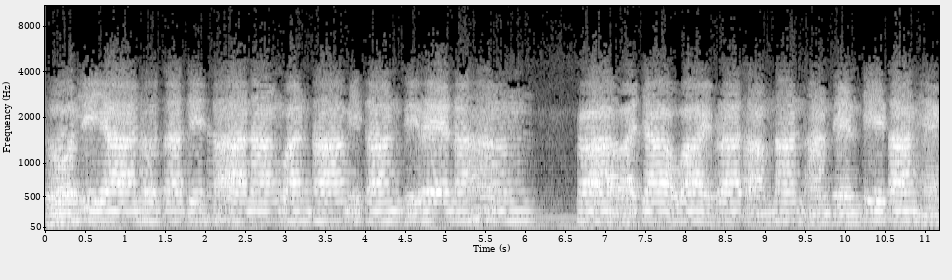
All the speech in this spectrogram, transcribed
ทุติยานุสสติฏฐานังวันทามิตังสิเรนะหังข้าพระเจ้าไหว้พระธรรมนั้นอันเป็นที่ตั้งแห่ง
